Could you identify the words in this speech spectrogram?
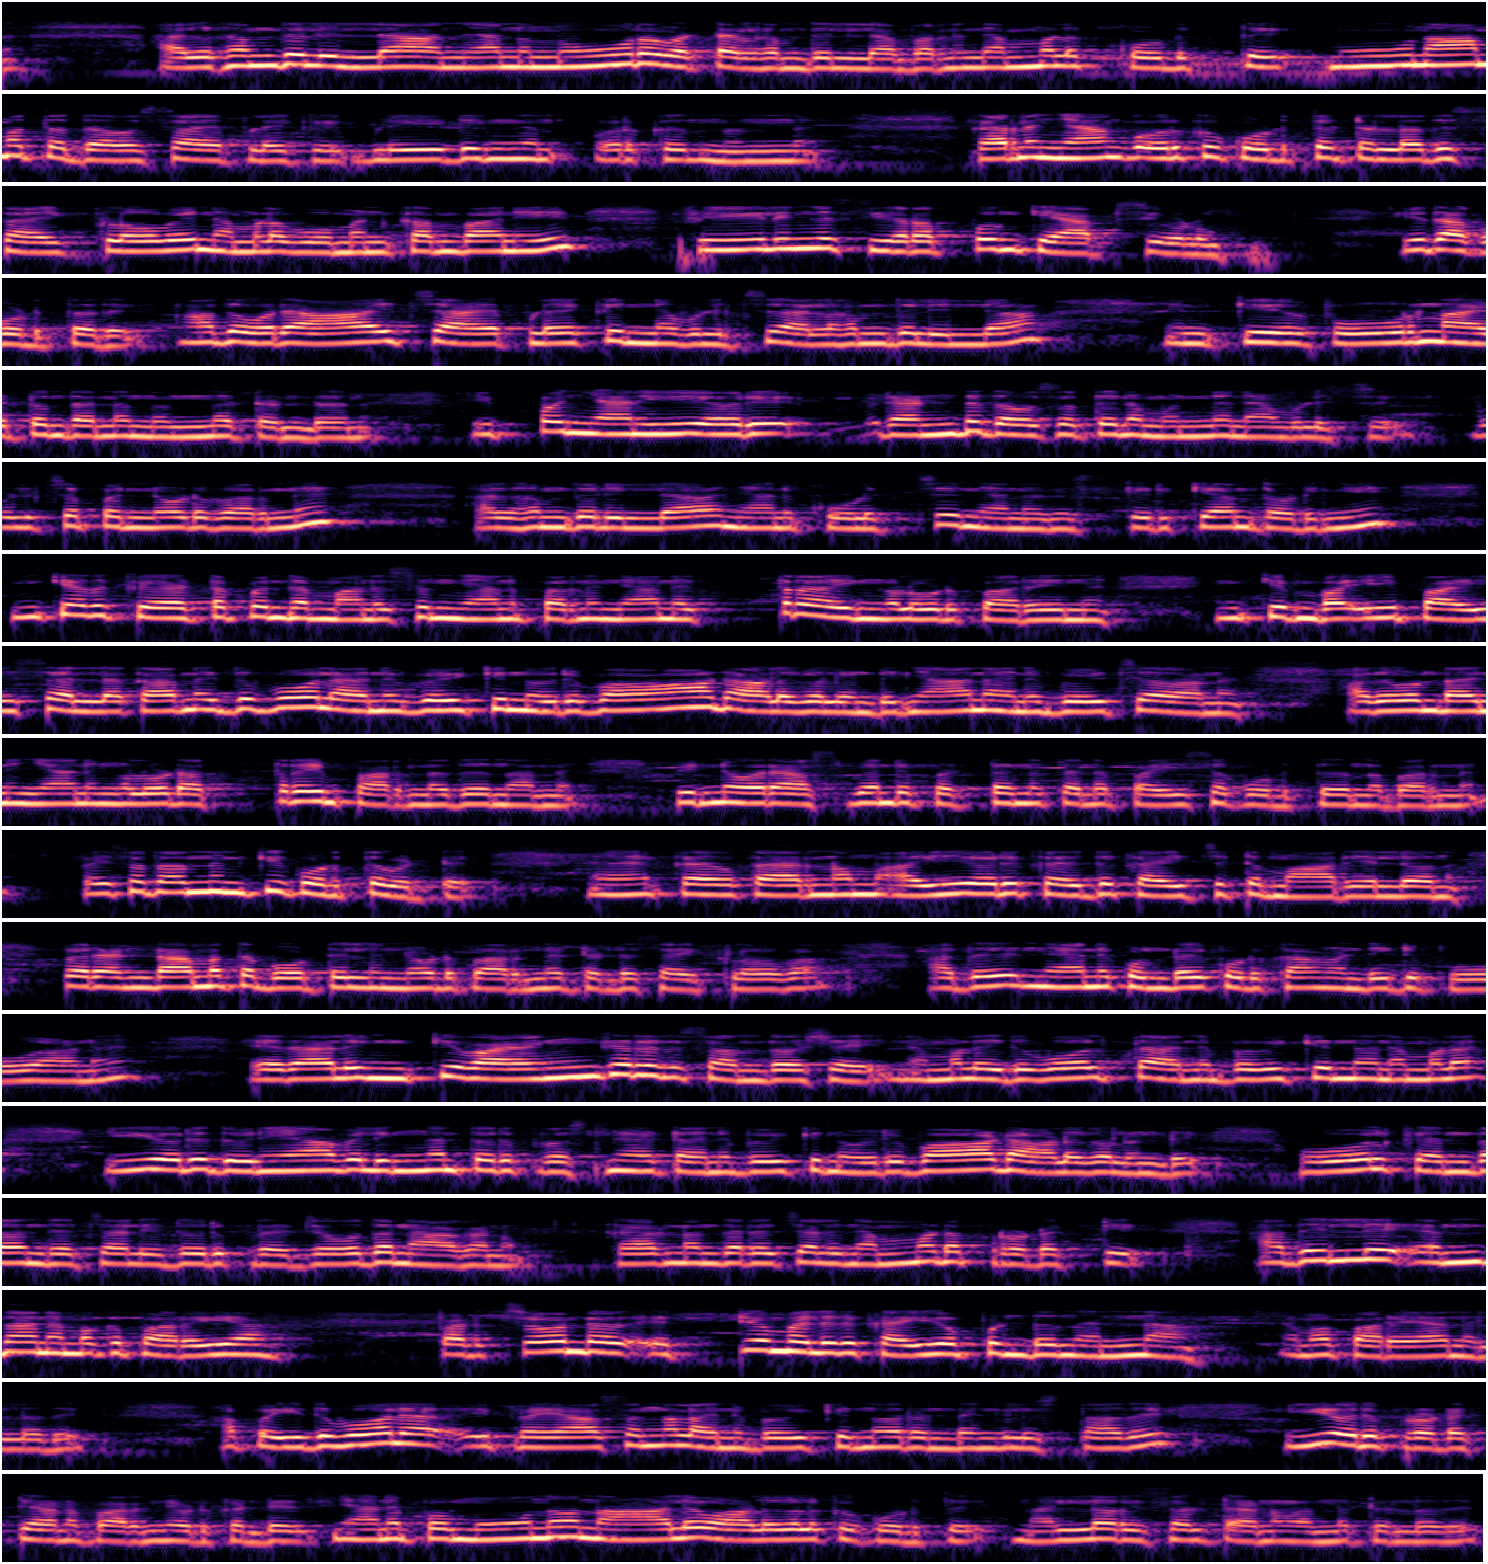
അലഹമ്മദില്ല ഞാൻ നൂറ് വട്ടം അലഹമ്മദില്ല പറഞ്ഞു നമ്മൾ കൊടുത്ത് മൂന്നാമത്തെ ദിവസമായപ്പോഴേക്ക് ബ്ലീഡിങ് അവർക്ക് നിന്ന്. കാരണം ഞാൻ അവർക്ക് കൊടുത്തിട്ടുള്ളത് സൈക്ലോവയും നമ്മളെ വുമൻ കമ്പാനിയും ഫീലിംഗ് സിറപ്പും ക്യാപ്സ്യൂളും. ഇതാ കൊടുത്തത്. അത് ഒരാഴ്ച ആയപ്പോഴേക്ക് എന്നെ വിളിച്ച് അലഹമ്മദില്ല എനിക്ക് പൂർണമായിട്ടും തന്നെ നിന്നിട്ടുണ്ട് ഇപ്പം ഞാൻ ഈ ഒരു രണ്ട് ദിവസത്തിന് മുന്നേ ഞാൻ വിളിച്ച്. വിളിച്ചപ്പോൾ എന്നോട് പറഞ്ഞ് അലഹമ്മദില്ല ഞാൻ കുളിച്ച് ഞാൻ നിസ്കരിക്കാൻ തുടങ്ങി. എനിക്കത് കേട്ടപ്പോൾ എന്റെ മനസ്സിൽ ഞാൻ പറഞ്ഞു ഞാൻ എത്ര നിങ്ങളോട് പറയുന്നു? എനിക്ക് ഈ പൈസ അല്ല. കാരണം ഇതുപോലെ അനുഭവിക്കുന്ന ഒരുപാട് ആളുകളുണ്ട്. ഞാൻ അനുഭവിച്ചതാണ്. അതുകൊണ്ടാണ് ഞാൻ നിങ്ങളോട് അത്രയും പറഞ്ഞത് എന്ന് പറഞ്ഞു. പിന്നെ ഒരു ഹസ്ബൻഡ് പെട്ടെന്ന് തന്നെ പൈസ കൊടുത്തു എന്ന് പറഞ്ഞു. പൈസ തന്ന് എനിക്ക് കൊടുത്തു വിട്ട്. കാരണം ഈ ഒരു ഇത് കഴിച്ചിട്ട് മാറിയല്ലോ എന്ന്. ഇപ്പോൾ രണ്ടാമത്തെ ബോട്ടിൽ എന്നോട് പറഞ്ഞിട്ടുണ്ട് സൈക്ലോവ. അത് ഞാൻ കൊണ്ടുപോയി കൊടുക്കാൻ വേണ്ടിയിട്ട് പോവുകയാണ്. ഏതായാലും എനിക്ക് ഭയങ്കര ഒരു സന്തോഷമായി നമ്മൾ ഇതുപോലത്തെ അനുഭവിക്കുന്ന നമ്മൾ ഈ ഒരു ദുനിയാവിൽ ഇങ്ങനത്തെ ഒരു പ്രശ്നമായിട്ട് അനുഭവിക്കുന്ന ഒരുപാട് ആളുകളുണ്ട്. ഓൾക്ക് എന്താണെന്ന് വെച്ചാൽ ഇതൊരു പ്രചോദനമാകണം കാരണം എന്താ വെച്ചാൽ നമ്മുടെ പ്രൊഡക്റ്റ് അതിൽ എന്താ നമുക്ക് പറയുക പഠിച്ചോന്റെ ഏറ്റവും വലിയൊരു കൈയൊപ്പുണ്ട് തന്നെ നമ്മൾ പറയാനുള്ളത്. അപ്പോൾ ഇതുപോലെ ഈ പ്രയാസങ്ങൾ അനുഭവിക്കുന്നവരുണ്ടെങ്കിൽ ഉസ്താദ് ഈ ഒരു പ്രൊഡക്റ്റാണ് പറഞ്ഞു കൊടുക്കേണ്ടത്. ഞാനിപ്പോൾ മൂന്നോ നാലോ ആളുകൾക്ക് കൊടുത്ത് നല്ല റിസൾട്ടാണ് വന്നിട്ടുള്ളത്.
